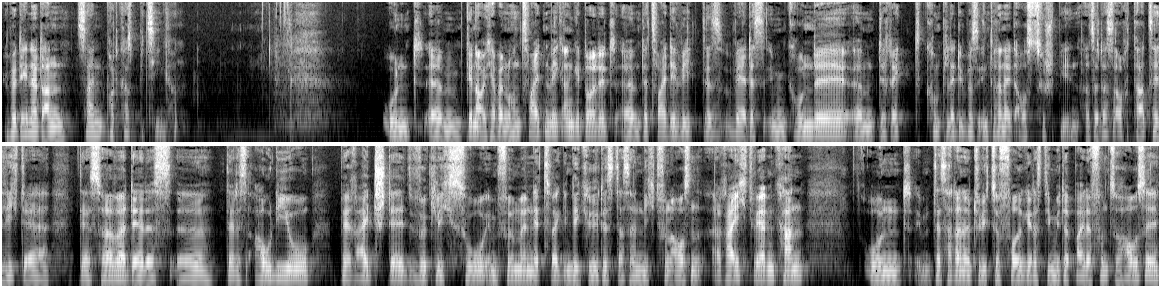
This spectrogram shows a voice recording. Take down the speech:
über den er dann seinen Podcast beziehen kann. Und ähm, genau, ich habe ja noch einen zweiten Weg angedeutet. Ähm, der zweite Weg, das wäre das im Grunde ähm, direkt komplett übers Internet auszuspielen. Also dass auch tatsächlich der, der Server, der das, äh, der das Audio bereitstellt, wirklich so im Firmennetzwerk integriert ist, dass er nicht von außen erreicht werden kann. Und das hat dann natürlich zur Folge, dass die Mitarbeiter von zu Hause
